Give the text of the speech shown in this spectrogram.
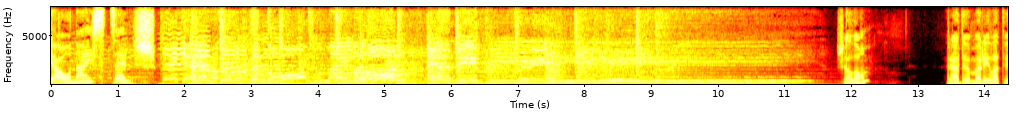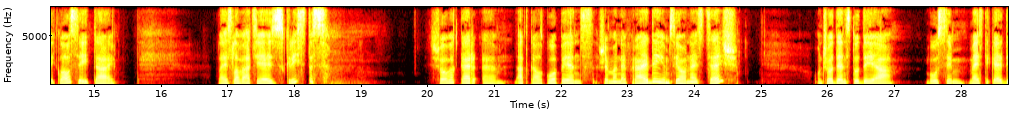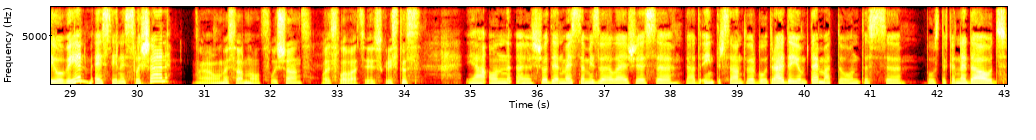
Jaunais ceļš. Šalom! Rādījumā arī Latvijas klausītāji! Lai slavēts Jēzus Kristus! Šovakar um, atkal kopienas šemanef raidījums Jaunais ceļš, un šodien studijā būsim mēs tikai divi vien, es Ines Slišāne. Un es Arnolds Slišāns, lai slavēts Jēzus Kristus. Jā, un šodien mēs esam izvēlējušies tādu interesantu, varbūt raidījumu tematu, un tas būs tā kā nedaudz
